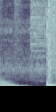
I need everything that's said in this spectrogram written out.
Bye.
